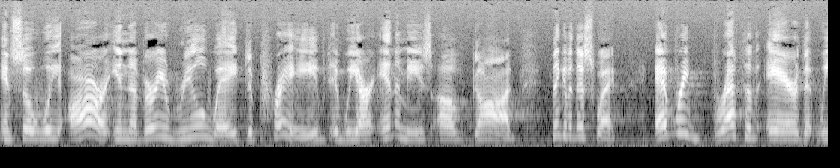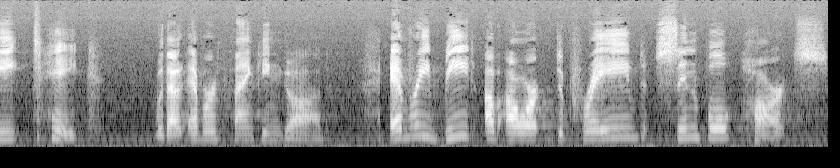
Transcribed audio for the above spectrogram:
And so we are, in a very real way, depraved and we are enemies of God. Think of it this way every breath of air that we take without ever thanking God, every beat of our depraved, sinful hearts,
